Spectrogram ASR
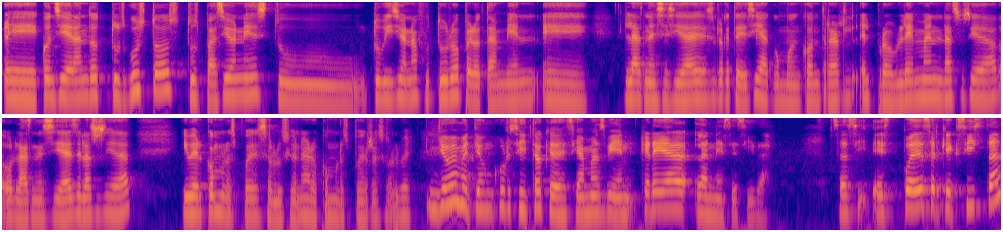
Eh, considerando tus gustos, tus pasiones, tu, tu, visión a futuro, pero también eh, las necesidades, es lo que te decía, como encontrar el problema en la sociedad o las necesidades de la sociedad y ver cómo los puedes solucionar o cómo los puedes resolver. Yo me metí a un cursito que decía más bien, crea la necesidad. O sea, si es, puede ser que exista,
